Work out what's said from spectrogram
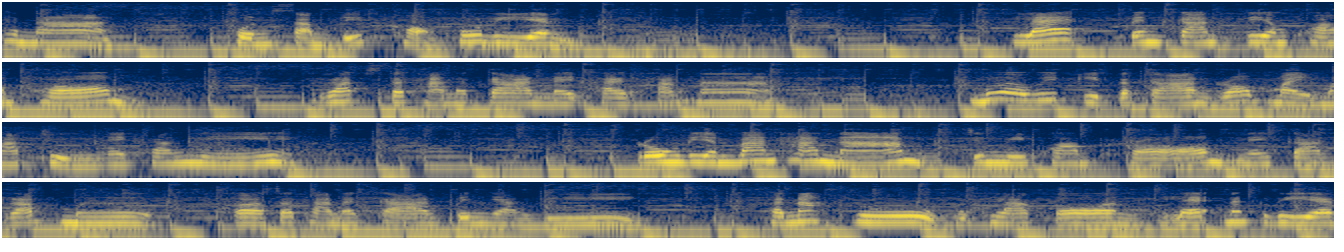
ฒนา ผลสำลิดของผู้เรียน และเป็นการเตรียมความพร้อม รับสถานการณ์ในภายภาคหน้า เมื่อวิกฤตการณ์รอบใหม่มาถึงในครั้งนี้ โรงเรียนบ้านท่าน้ำจึงมีความพร้อมในการรับมือ ต่อสถานการณ์เป็นอย่างดี คณะครูบุคลากรและนักเรียน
